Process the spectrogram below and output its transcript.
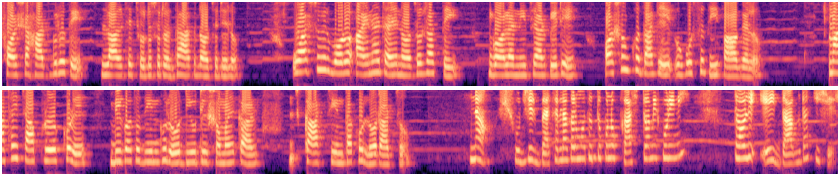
ফর্সা হাতগুলোতে লালচে ছোট ছোট দাগ নজর এলো। ওয়াশরুমের বড় আয়নাটায় নজর রাখতেই গলার নিচে আর পেটে অসংখ্য দাগের উপস্থিতি পাওয়া গেল। মাথায় চাপ প্রয়োগ করে বিগত দিনগুলো ডিউটির সময়কার কাজ চিন্তা করল রাজ্য। না শরীরের ব্যথা লাগার মতন তো কোনো কাজ তো আমি করিনি। তাহলে এই দাগটা কিসের?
